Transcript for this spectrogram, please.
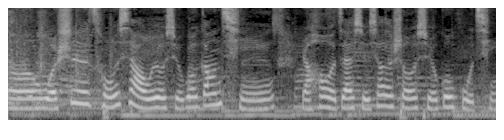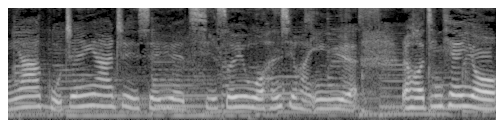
嗯，我是从小我有学过钢琴，然后我在学校的时候学过古琴呀、古筝呀这些乐器，所以我很喜欢音乐。然后今天有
